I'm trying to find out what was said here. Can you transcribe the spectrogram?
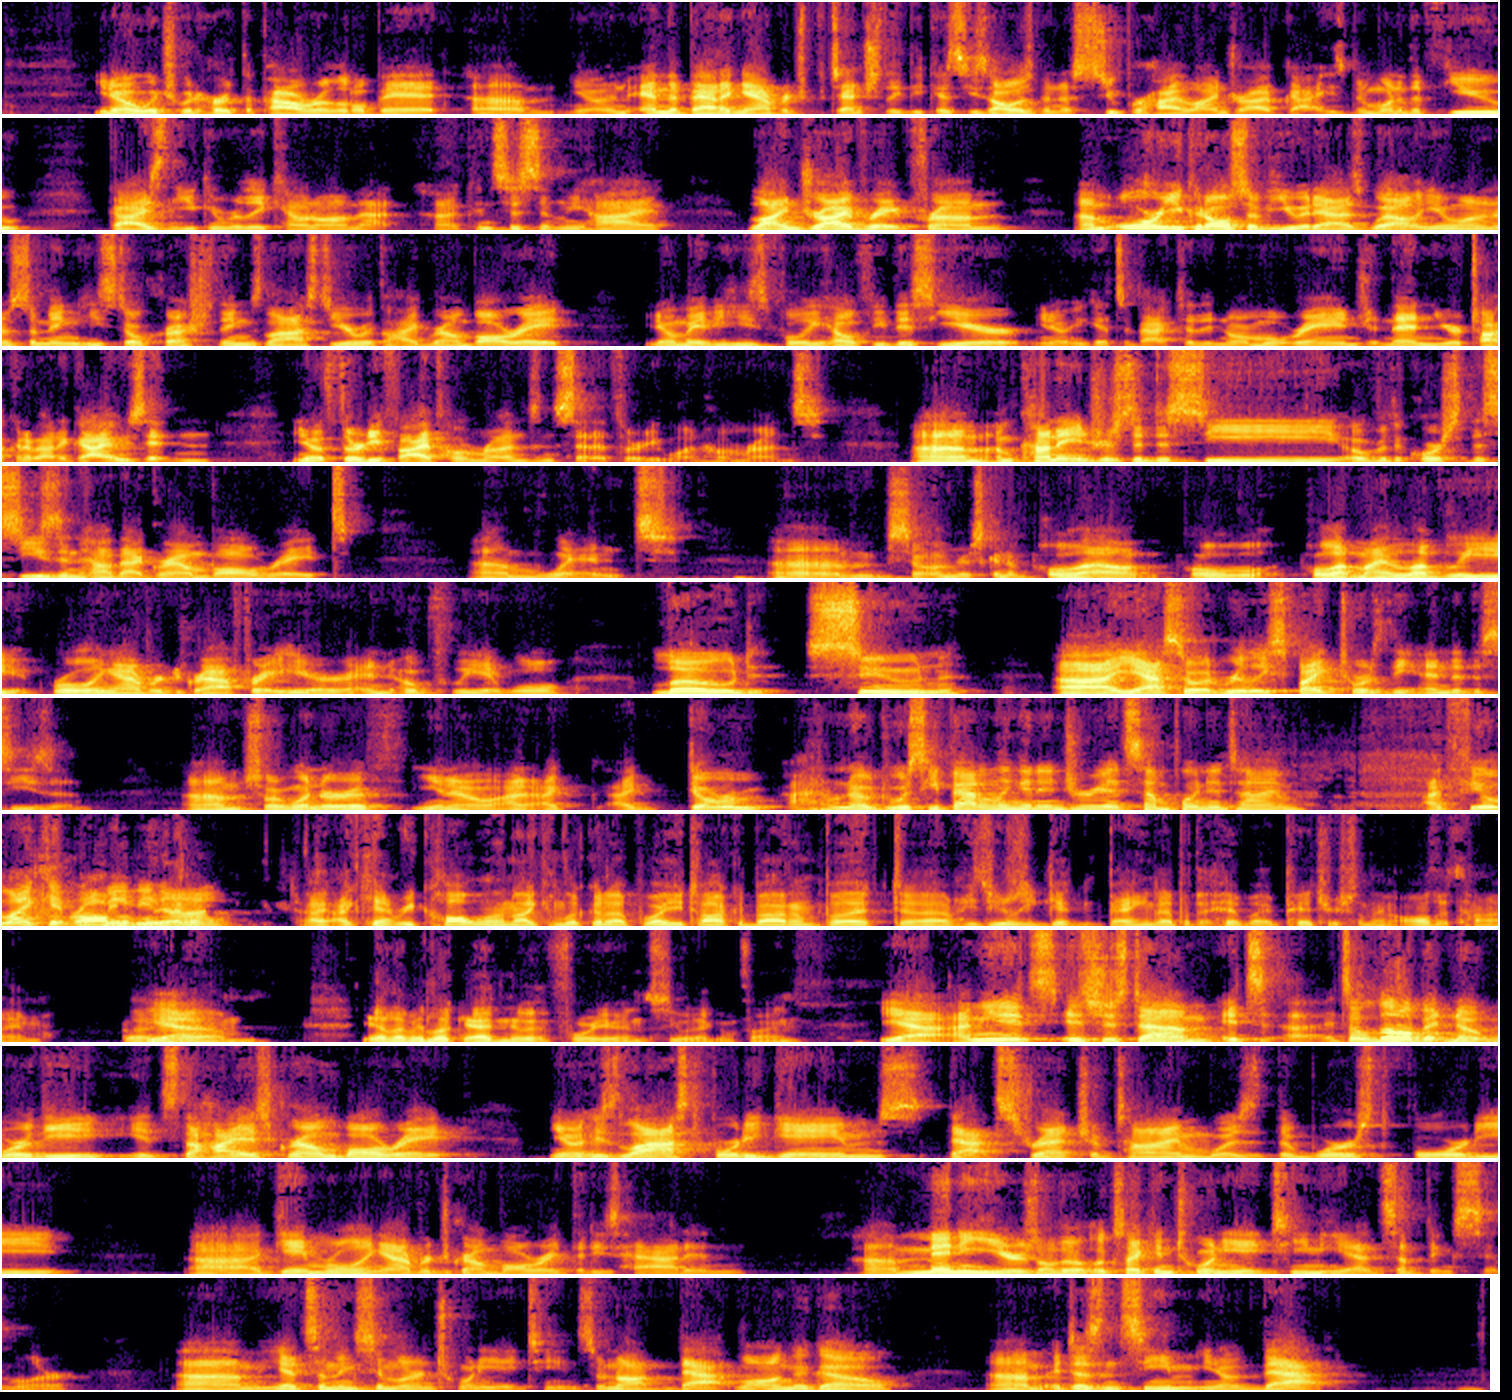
You know, which would hurt the power a little bit. Um, you know, and, and the batting average potentially because he's always been a super high line drive guy. He's been one of the few guys that you can really count on that uh, consistently high line drive rate from. Um, or you could also view it as well. You want to know something? He still crushed things last year with a high ground ball rate you know, maybe he's fully healthy this year. You know, he gets it back to the normal range. And then you're talking about a guy who's hitting, you know, 35 home runs instead of 31 home runs. Um, I'm kind of interested to see over the course of the season how that ground ball rate um, went. Um, so I'm just going to pull out, pull, pull up my lovely rolling average graph right here, and hopefully it will load soon. Uh, yeah, so it really spiked towards the end of the season. Um, so I wonder if you know I, I I don't rem- I don't know. Was he battling an injury at some point in time? I feel like it, Probably, but maybe not. I, I, can't recall one. I can look it up while you talk about him, but uh, he's usually getting banged up with a hit by pitch or something all the time. But yeah, um, yeah. Let me look into it for you and see what I can find. Yeah, I mean it's it's just um it's uh, it's a little bit noteworthy. It's the highest ground ball rate. You know, his last 40 games, that stretch of time was the worst 40 uh, game rolling average ground ball rate that he's had in um, many years. Although it looks like in 2018 he had something similar. Um, he had something similar in 2018, so not that long ago. Um, it doesn't seem, you know, that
